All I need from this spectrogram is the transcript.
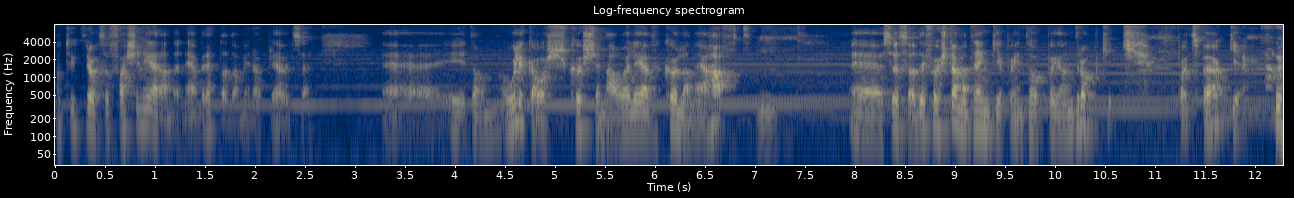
De tyckte det var så fascinerande när jag berättade om mina upplevelser eh, i de olika årskurserna och elevkullarna jag haft. Mm. Eh, så, så det första man tänker på är inte hoppa och göra en dropkick på ett spöke.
